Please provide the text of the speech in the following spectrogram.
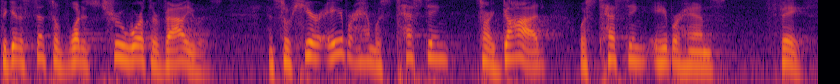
to get a sense of what its true worth or value is. And so here, Abraham was testing, sorry, God was testing Abraham's faith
